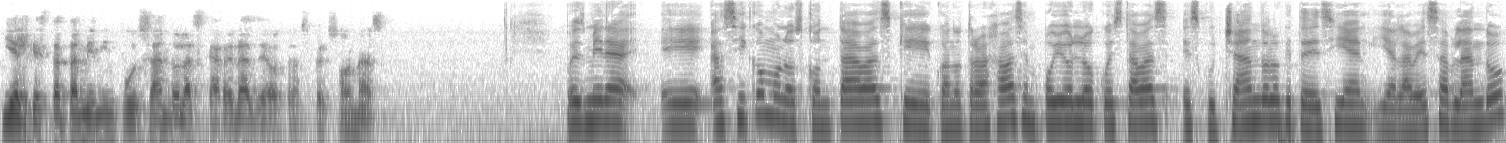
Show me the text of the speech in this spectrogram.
y el que está también impulsando las carreras de otras personas. Pues mira, eh, así como nos contabas que cuando trabajabas en Pollo Loco estabas escuchando lo que te decían y a la vez hablando,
